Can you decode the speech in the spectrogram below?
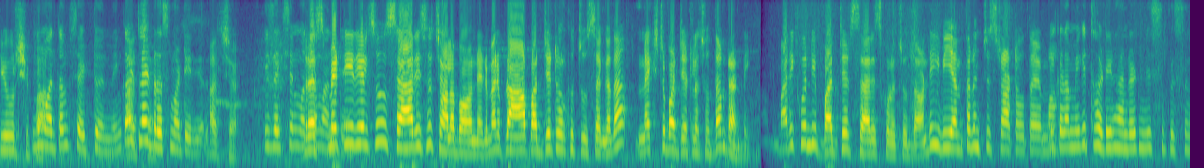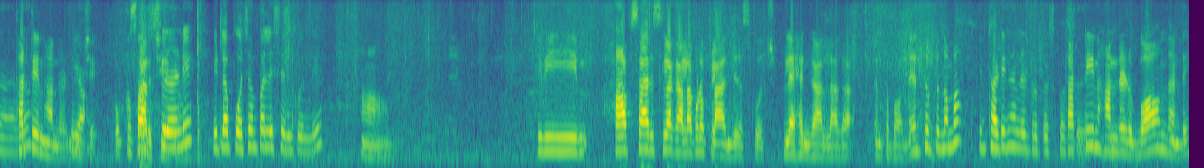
ప్యూర్ ఇది షిఫా మొత్తం సెట్ ఉంది. ఇంకా ఇట్లా డ్రెస్ మెటీరియల్ అచ్చా. ఈ సెక్షన్ మొత్తం డ్రెస్ మెటీరియల్స్ శారీస్ చాలా బాగున్నాయండి. మరి ఇప్పుడు ఆ బడ్జెట్ వరకు చూసాం కదా. నెక్స్ట్ బడ్జెట్లో చూద్దాం రండి. మరికొన్ని బడ్జెట్ శారీస్ కూడా చూద్దాం అండి. ఇవి ఎంత నుంచి స్టార్ట్ అవుతాయమ్మా? ఇక్కడ మీకు థర్టీన్ హండ్రెడ్ నుంచి చూపిస్తున్నాను. థర్టీన్ హండ్రెడ్ నుంచి. ఒక్కసారి చూడండి. ఇట్లా పోచంపల్లి సిల్క్ ఉంది. ఇవి హాఫ్ శారీస్ లాగా అలా కూడా ప్లాన్ చేసుకోవచ్చు. లెహంగా లాగా ఎంత బాగుంది. ఎంత ఉంటుందమ్మా? ఇది థర్టీన్ హండ్రెడ్ వస్తుంది. Thirteen hundred. బాగుందండి.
